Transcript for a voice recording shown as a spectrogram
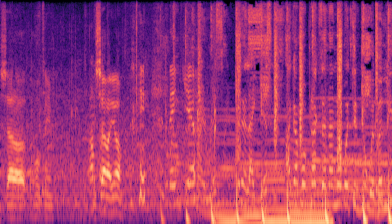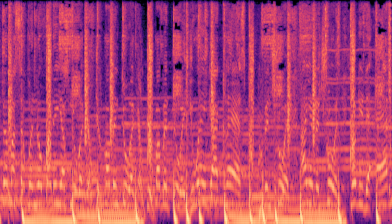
shout out the whole team. Awesome. And shout out y'all. Thank you. Like this. I got more plaques than I know what to do with. Believe in myself when nobody else knew it. Yep, I've been through it. Yep, I've been through it. You ain't got class, been through it. I am the truest. No need to ask.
